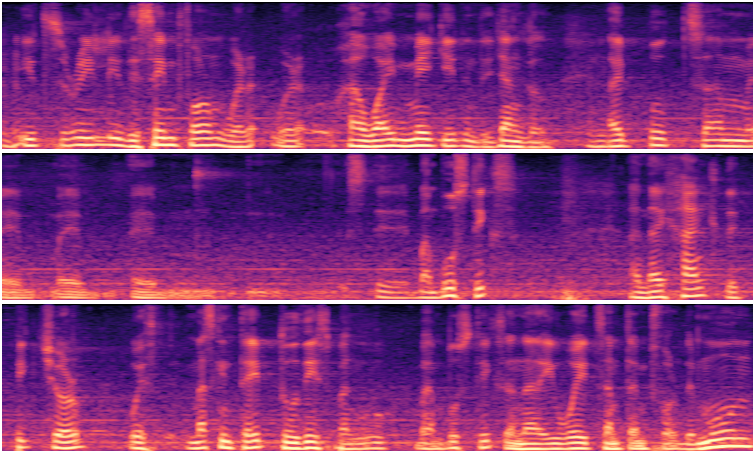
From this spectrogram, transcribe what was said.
Mhm. it's really the same form where, where how I make it in the jungle. Mhm. I put some uh, uh, uh, bamboo sticks and I hang the picture with masking tape to these bamboo, bamboo sticks and I wait sometimes for the moon,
